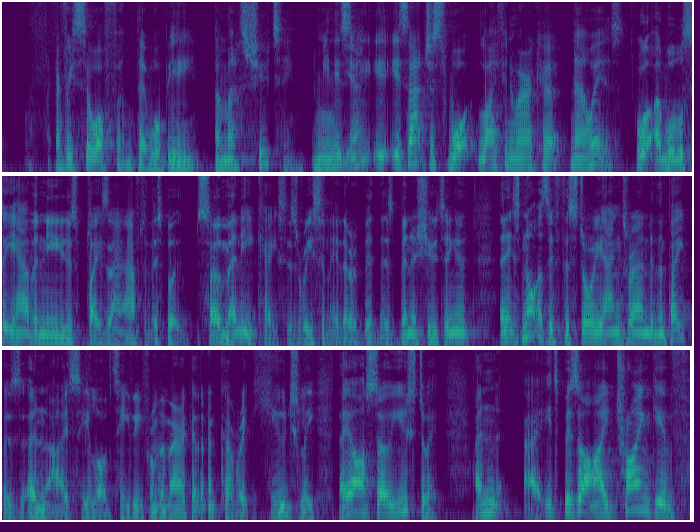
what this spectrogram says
every so often there will be a mass shooting? I mean, is, Yeah. is that just what life in America now is? Well, and we'll see how the news plays out after this. But so many cases recently, there have been, there's been a shooting, and and it's not as if the story hangs around in the papers. And I see a lot of TV from America; they don't cover it hugely. They are so used to it, and uh, it's bizarre. I try and give.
